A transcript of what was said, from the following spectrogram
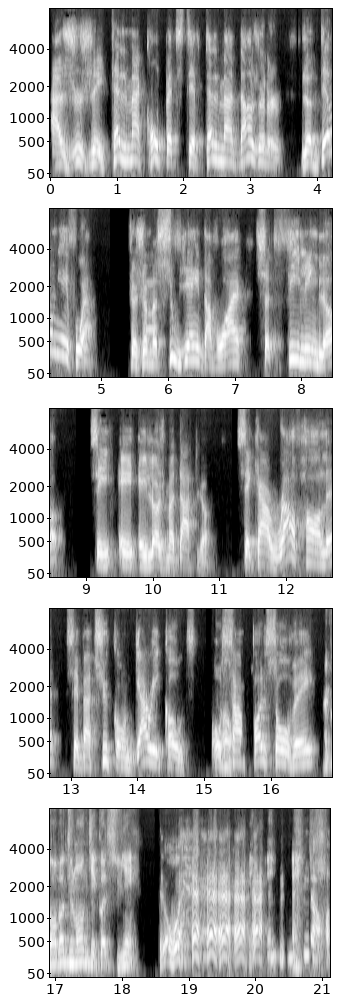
à juger, tellement compétitif, tellement dangereux. La dernière fois que je me souviens d'avoir ce feeling-là, c'est, et, et là, je me date, là, c'est quand Ralph Hallett s'est battu contre Gary Coates au Oh. centre Paul Sauvé. Un combat que tout le monde qui écoute se souvient. Ouais. non,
